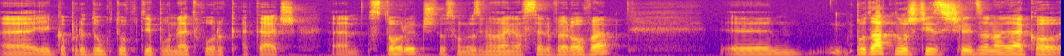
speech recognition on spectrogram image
e, jego produktów typu Network Attached e, Storage, to są rozwiązania serwerowe. Podatność jest śledzona jako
